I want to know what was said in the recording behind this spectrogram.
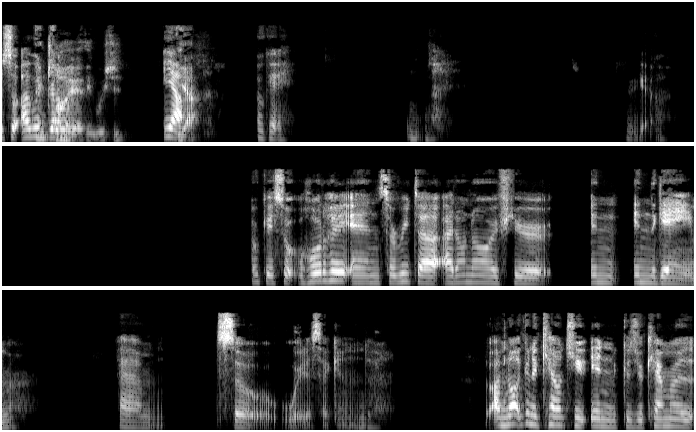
So I would And jump. Chloe, I think we should. Yeah. Yeah. Okay. Here we go. Okay, so Jorge and Sarita, I don't know if you're in in the game. Um, so wait a second. I'm not going to count you in because your camera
